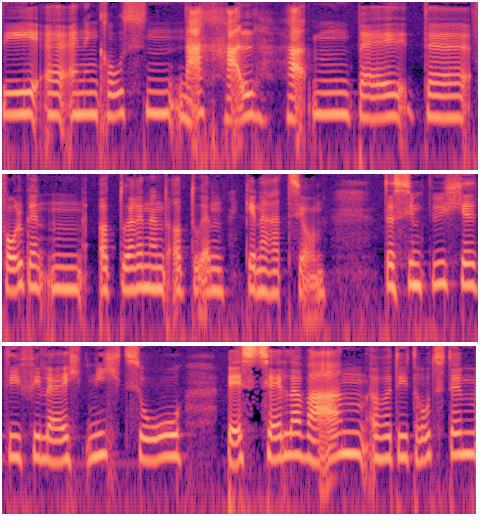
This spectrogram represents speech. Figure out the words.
die äh, einen großen Nachhall hatten bei der folgenden Autorinnen und Autorengeneration. Das sind Bücher, die vielleicht nicht so Bestseller waren, aber die trotzdem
